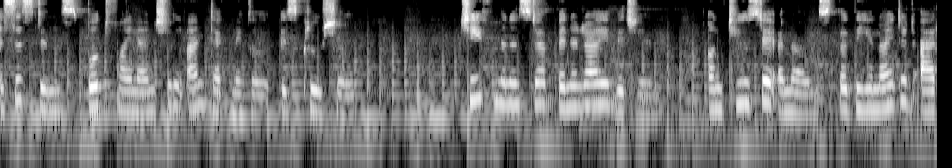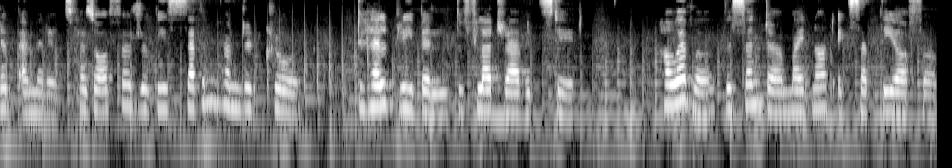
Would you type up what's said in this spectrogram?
assistance, both financial and technical, is crucial. Chief Minister Pinarayi Vijayan on Tuesday announced that the United Arab Emirates has offered rupees 700 crore to help rebuild the flood ravaged state. However, the centre might not accept the offer.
